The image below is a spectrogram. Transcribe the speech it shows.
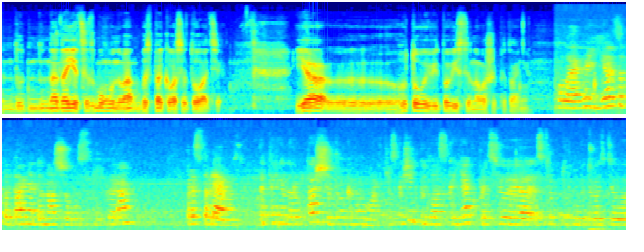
до- надається змогу на безпекова ситуація. Я е, готовий відповісти на ваше питання. Колеги, є запитання до нашого спікера. Представляємось. Катерина Рупташ, телеканал Март. Розкажіть, будь ласка, як працює структурний підрозділ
